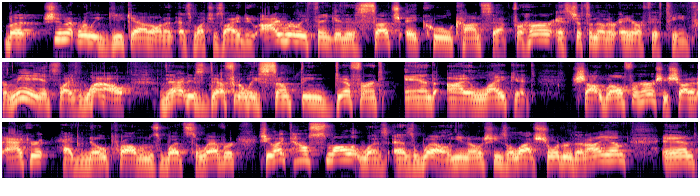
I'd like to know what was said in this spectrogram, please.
But she didn't really geek out on it as much as I do. I really think it is such a cool concept. For her, it's just another AR-15. For me, it's like, wow, that is definitely something different and I like it. Shot well for her. She shot it accurate, had no problems whatsoever. She liked how small it was as well. You know, she's a lot shorter than I am, and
